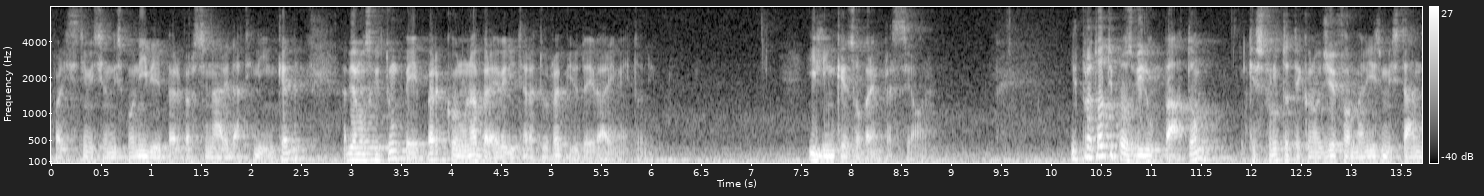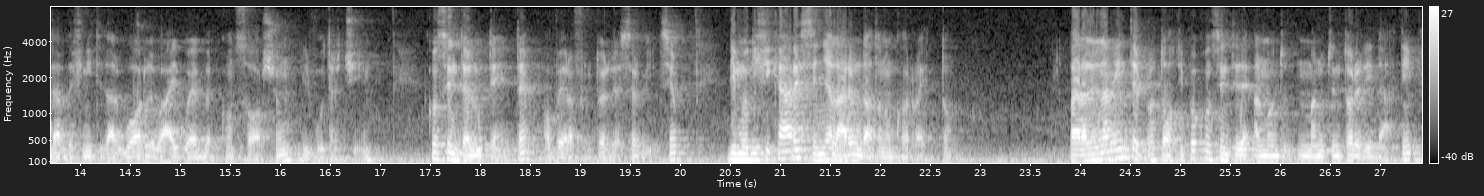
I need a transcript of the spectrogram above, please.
quali sistemi siano disponibili per versionare dati linked, abbiamo scritto un paper con una breve literature review dei vari metodi il link in sovraimpressione. Il prototipo sviluppato, che sfrutta tecnologie e formalismi standard definiti dal World Wide Web Consortium, il V3C, consente all'utente, ovvero al fruitore del servizio, di modificare e segnalare un dato non corretto. Parallelamente il prototipo consente al manutentore dei dati,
